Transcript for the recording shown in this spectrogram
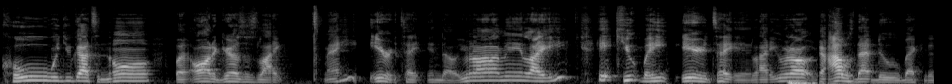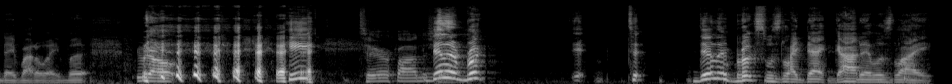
cool when you got to know him, but all the girls was like, man, he irritating though. You know what I mean? Like he he cute, but he irritating. Like you know, I was that dude back in the day, by the way. But you know, he Terrifying. Dillon Brooks. T- Dillon Brooks was like that guy that was like,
